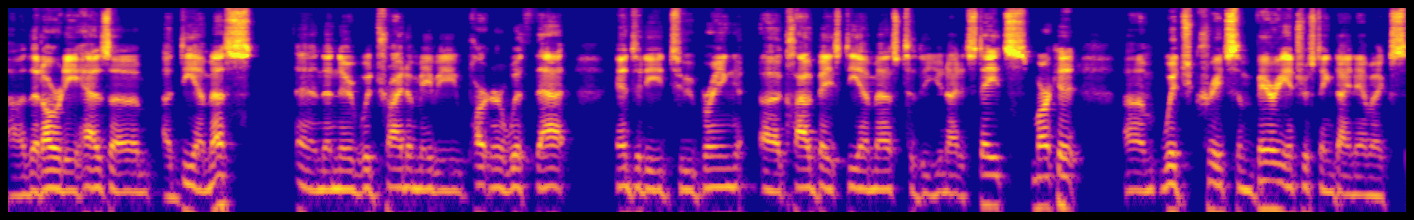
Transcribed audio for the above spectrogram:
uh, that already has a, a, DMS, and then they would try to maybe partner with that entity to bring a cloud-based DMS to the United States market, um, which creates some very interesting dynamics.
